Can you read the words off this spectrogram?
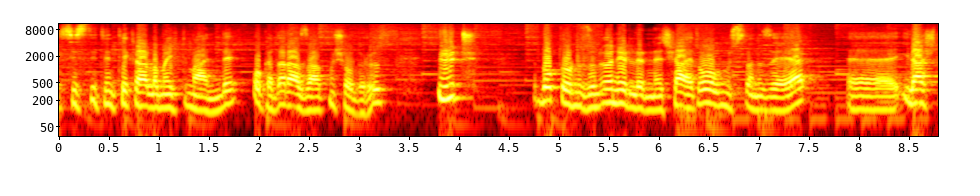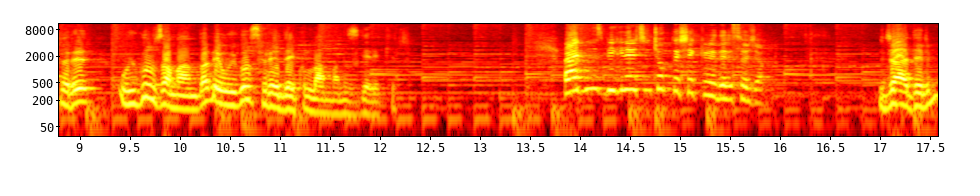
sistitin tekrarlama ihtimalini de o kadar azaltmış oluruz. 3. Doktorunuzun önerilerine şahit olmuşsanız eğer e, ilaçları uygun zamanda ve uygun sürede kullanmanız gerekir. Verdiğiniz bilgiler için çok teşekkür ederiz hocam. Rica ederim.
